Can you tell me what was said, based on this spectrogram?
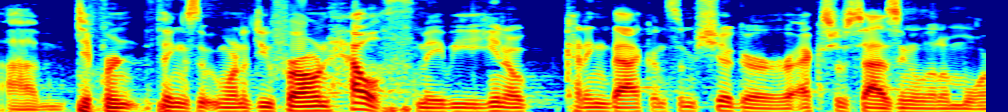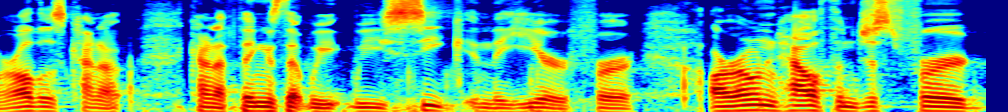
um, different things that we want to do for our own health maybe you know cutting back on some sugar or exercising a little more all those kind of kind of things that we, we seek in the year for our own health and just for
